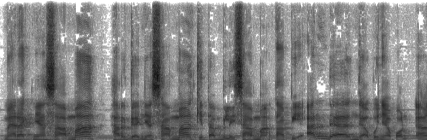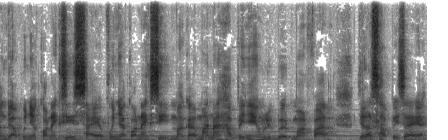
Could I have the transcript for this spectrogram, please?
Mereknya sama, harganya sama, kita beli sama. Tapi Anda nggak punya eh, nggak punya koneksi, saya punya koneksi. Maka mana HP-nya lebih bermanfaat? Jelas HP saya.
